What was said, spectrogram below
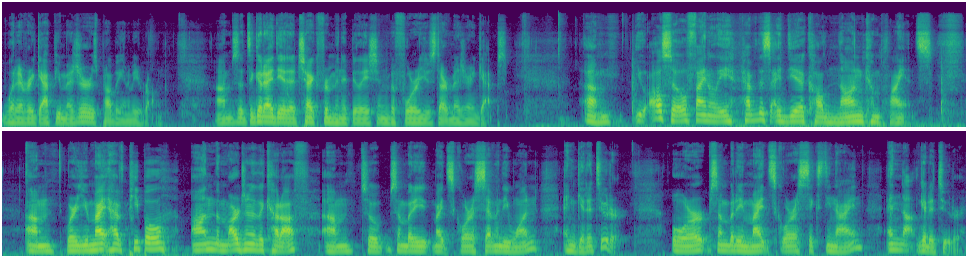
whatever gap you measure is probably going to be wrong. Um, so it's a good idea to check for manipulation before you start measuring gaps. Um, you also finally have this idea called non compliance, um, where you might have people on the margin of the cutoff. Um, so somebody might score a 71 and get a tutor, or somebody might score a 69 and not get a tutor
